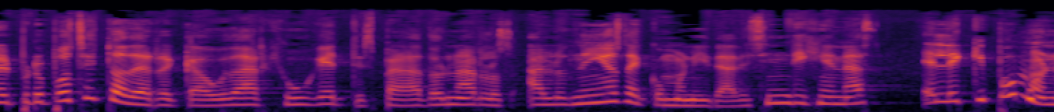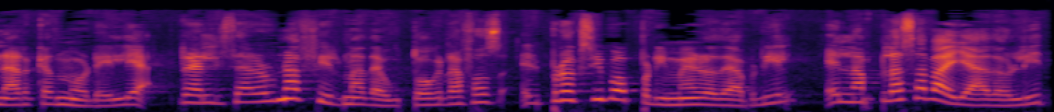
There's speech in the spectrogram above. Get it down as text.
el propósito de recaudar juguetes para donarlos a los niños de comunidades indígenas, el equipo Monarcas Morelia realizará una firma de autógrafos el próximo primero de abril en la Plaza Valladolid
